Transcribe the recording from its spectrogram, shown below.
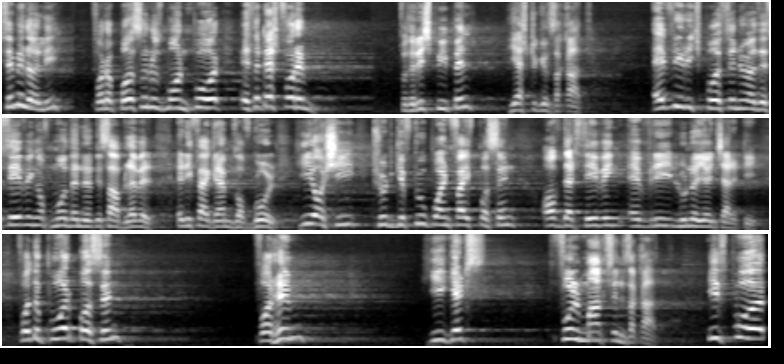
Similarly, for a person who's born poor, it's a test for him. For the rich people, he has to give zakat. Every rich person who has a saving of more than a nisab level, 85 grams of gold, he or she should give 2.5% of that saving every lunar year in charity. For the poor person, for him, he gets full marks in zakat. He's poor,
